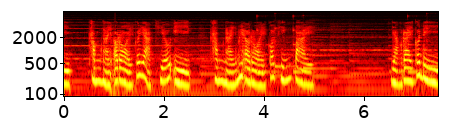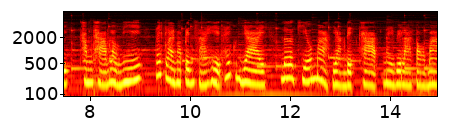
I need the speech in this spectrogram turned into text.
คำไหนอร่อยก็อยากเคี้ยวอีกคำไหนไม่อร่อยก็ทิ้งไป อย่างไรก็ดีคำถามเหล่านี้ได้กลายมาเป็นสาเหตุให้คุณยาย เลิกเคี้ยวหมากอย่างเด็ดขาดในเวลาต่อมา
